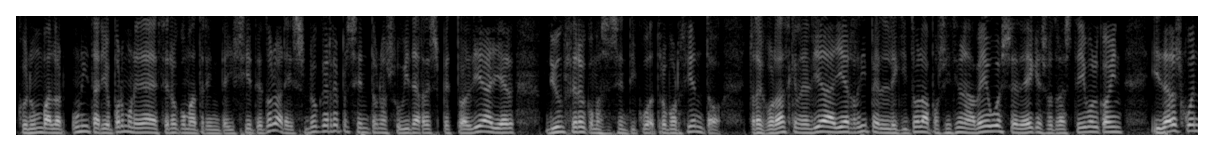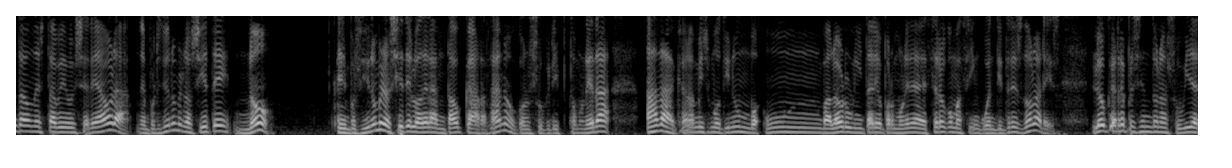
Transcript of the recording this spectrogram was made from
con un valor unitario por moneda de 0,37 dólares, lo que representa una subida respecto al día de ayer de un 0,64%. Recordad que en el día de ayer Ripple le quitó la posición a BUSD, que es otra stablecoin, y daros cuenta dónde está BUSD ahora. En posición número 7, no. En posición número 7 lo ha adelantado Cardano con su criptomoneda ADA, que ahora mismo tiene un, valor unitario por moneda de 0,53 dólares, lo que representa una subida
